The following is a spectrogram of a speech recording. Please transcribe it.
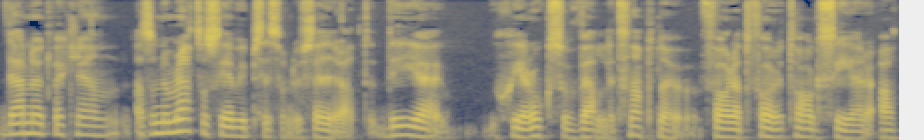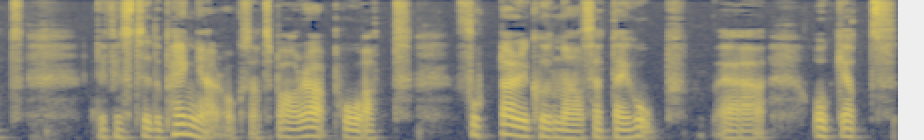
den utvecklingen, alltså nummer ett så ser vi precis som du säger att det sker också väldigt snabbt nu för att företag ser att det finns tid och pengar också att spara på att fortare kunna sätta ihop och att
